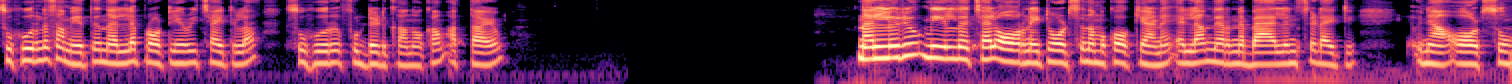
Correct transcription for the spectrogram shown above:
സുഹൂറിന്റെ സമയത്ത് നല്ല പ്രോട്ടീൻ റിച്ച് ആയിട്ടുള്ള സുഹൂർ ഫുഡ് എടുക്കാൻ നോക്കാം. അത്താഴം. നല്ലൊരു മീൽ എന്ന് വെച്ചാൽ ഓവർനൈറ്റ് ഓട്സ് നമുക്ക് ഓക്കെയാണ് എല്ലാം നിറഞ്ഞ ബാലൻസ്ഡ് ആയിട്ട് പിന്നെ ഓട്സും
